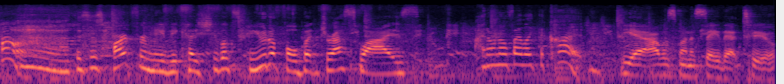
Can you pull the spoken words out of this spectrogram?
Huh. This is hard for me because she looks beautiful, but dress-wise, I don't know if I like the cut. Yeah, I was going to say that too.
